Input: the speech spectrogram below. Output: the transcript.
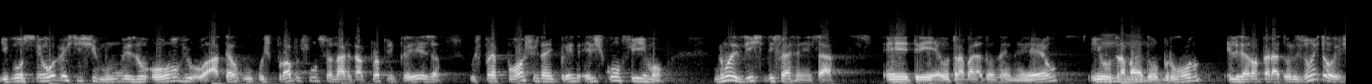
e você ouve as testemunhas, ouve até os próprios funcionários da própria empresa, os prepostos da empresa, eles confirmam. Não existe diferença entre o trabalhador Nenel e uhum. o trabalhador Bruno, eles eram operadores 1 e 2.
